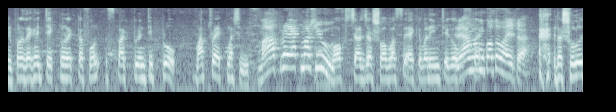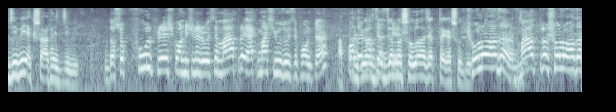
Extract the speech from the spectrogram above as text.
এরপরে দেখাই টেকনোর একটা ফোন স্পার্ক টোয়েন্টি প্রো মাত্র এক মাস ইউজ মাত্র এক মাস ইউজ বক্স চার্জার সব আছে একেবারে ইনটেক র্যাম রোম কত ভাই এটা? এটা ষোলো জিবি একশো আঠাশ জিবি। দর্শক ফুল ফ্রেশ কন্ডিশনে রয়েছে। মাত্র এক মাস ইউজ হয়েছে ফোনটা আপনার কতই পাচ্ছে জন্য ষোলো হাজার টাকা শুধু ষোলো হাজার মাত্র ষোলো হাজার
